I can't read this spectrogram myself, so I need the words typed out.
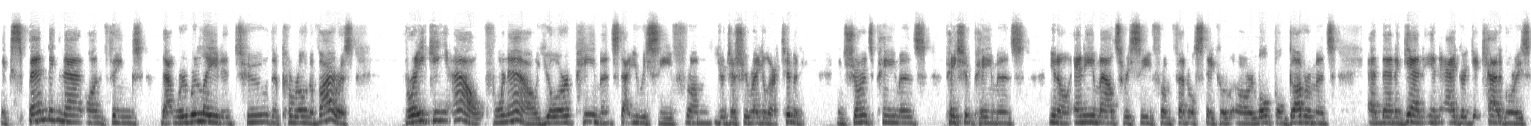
expending that on things that were related to the coronavirus, breaking out for now your payments that you receive from your just your regular activity, insurance payments, patient payments, you know, any amounts received from federal, state, or, or local governments and then again in aggregate categories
